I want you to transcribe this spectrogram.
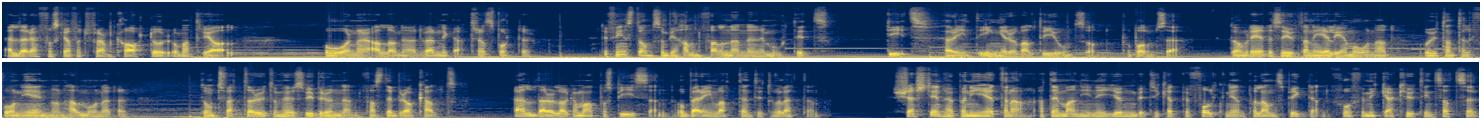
LRF har skaffat fram kartor och material och ordnar alla nödvändiga transporter. Det finns de som blir handfallna när det är motigt. Dit hör inte Inger och Walter Jonsson på Bolmsö. De reder sig utan el i en månad och utan telefon i en och en halv månader. De tvättar utomhus vid brunnen fast det är bra kallt. Eldar och lagar mat på spisen och bär in vatten till toaletten. Kerstin hör på nyheterna att en man inne i Ljungby tycker att befolkningen på landsbygden får för mycket akutinsatser.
